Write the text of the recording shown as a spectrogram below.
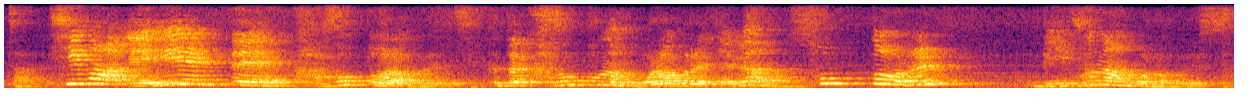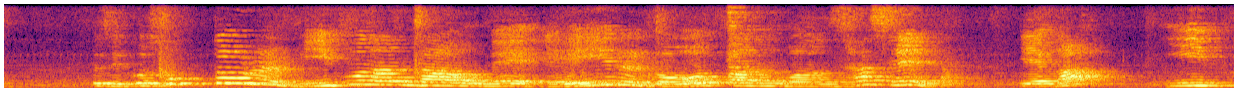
자 t가 a일 때 가속도라 그랬지. 그때 가속도는 뭐라 그랬냐면 속도를 미분한 거라 그랬어. 그지? 그 속도를 미분한 다음에 A를 넣었다는 건 사실 얘가 이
